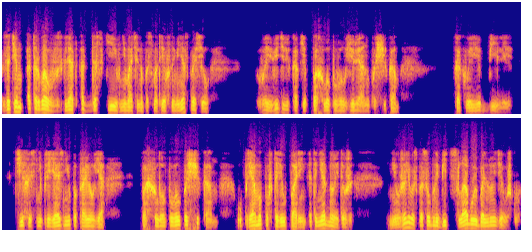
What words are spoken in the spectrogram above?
затем, оторвав взгляд от доски и внимательно посмотрев на меня, спросил, «Вы видели, как я похлопывал Юлиану по щекам? Как вы ее били?» Тихо, с неприязнью поправил я. «Похлопывал по щекам». Упрямо повторил парень. Это не одно и то же. Неужели вы способны бить слабую больную девушку?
